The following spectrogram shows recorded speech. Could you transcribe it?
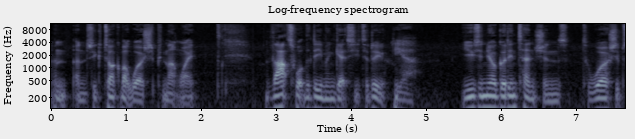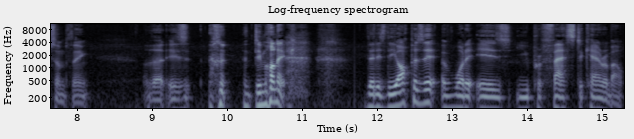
And and so you could talk about worship in that way. That's what the demon gets you to do yeah using your good intentions to worship something that is demonic, that is the opposite of what it is you profess to care about.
